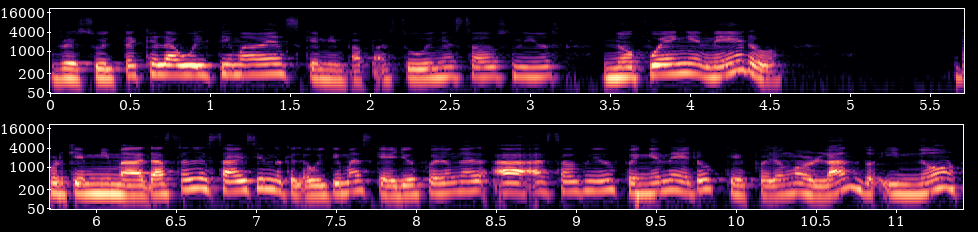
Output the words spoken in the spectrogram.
resulta que la última vez que mi papá estuvo en Estados Unidos no fue en enero, porque mi madrastra le estaba diciendo que la última vez que ellos fueron a, a, Estados Unidos fue en enero, que fueron a Orlando, y no,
